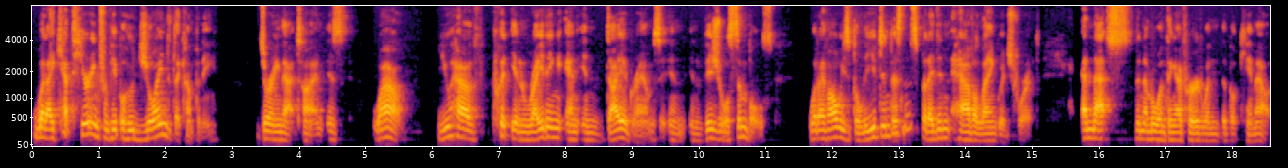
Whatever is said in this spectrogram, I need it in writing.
what I kept hearing from people who joined the company during that time is, wow, you have put in writing and in diagrams, in, in visual symbols, what I've always believed in business, but I didn't have a language for it. And that's the number one thing I've heard when the book came out.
